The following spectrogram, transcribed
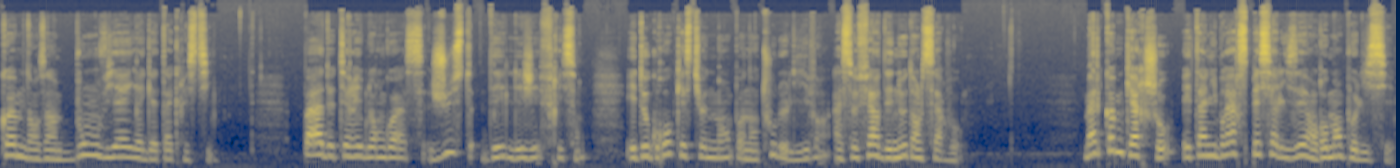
comme dans un bon vieil Agatha Christie. Pas de terrible angoisse, juste des légers frissons et de gros questionnements pendant tout le livre à se faire des nœuds dans le cerveau. Malcolm Kershaw est un libraire spécialisé en romans policiers.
